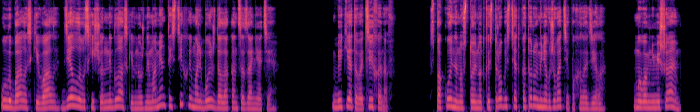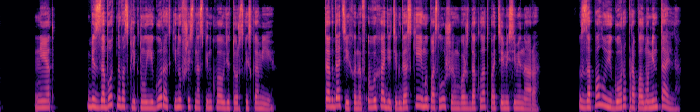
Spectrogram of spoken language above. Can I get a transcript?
Улыбалась, кивала, делала восхищенные глазки в нужный момент и с тихой мольбой ждала конца занятия. «Бекетова, Тихонов!» Спокойно, но с той ноткой строгости, от которой у меня в животе похолодело. «Мы вам не мешаем?» «Нет». Беззаботно воскликнул Егор, откинувшись на спинку аудиторской скамьи. «Тогда, Тихонов, выходите к доске, и мы послушаем ваш доклад по теме семинара». Запал у Егора пропал моментально,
